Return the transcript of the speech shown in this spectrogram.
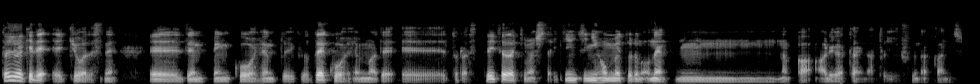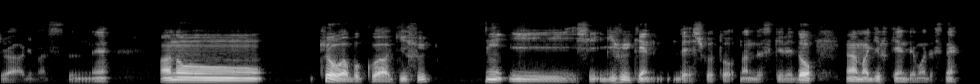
というわけで、えー、今日はですね、えー、前編後編ということで、後編まで、えー、撮らせていただきました。1日2本目撮るのね、うん、なんかありがたいなというふうな感じはありますね。あのー、今日は僕は岐阜に、岐阜県で仕事なんですけれど、あまあ、岐阜県でもですね、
